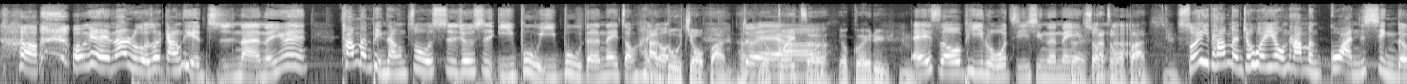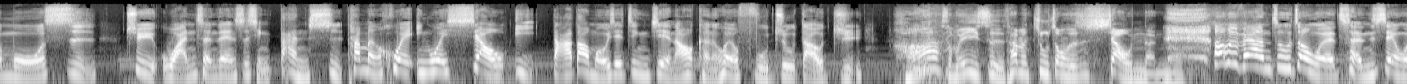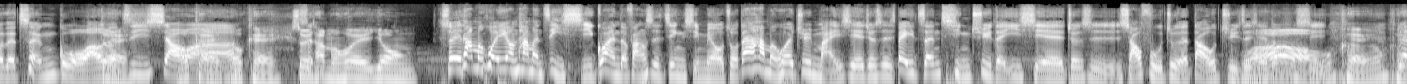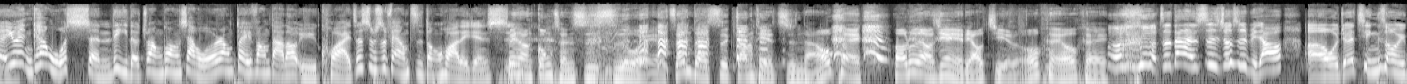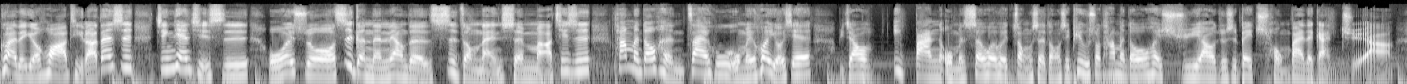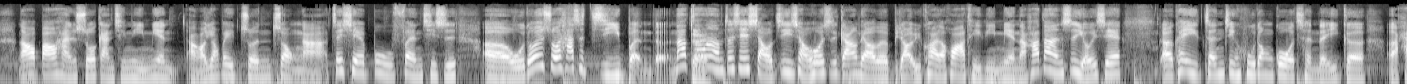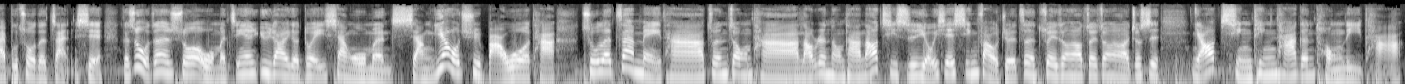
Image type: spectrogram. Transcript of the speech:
好，OK，那如果说钢铁直男呢？因为他们平常做事就是一步一步的那种，很有按部就班，对啊、有规则、有规律、嗯、SOP 逻辑型的那一种、啊。那怎么办？嗯、所以他们就会用他们惯性的模式去完成这件事情，但是他们会因为效益达到某一些境界，然后可能会有辅助道具。啊，什么意思？他们注重的是效能呢？他们非常注重我的呈现、我的成果啊、我的绩效啊。OK OK，所以他们会用。所以他们会用他们自己习惯的方式进行，没有错。但是他们会去买一些就是倍增情趣的一些就是小辅助的道具这些东西。OK OK。对，因为你看我省力的状况下，我要让对方达到愉快，这是不是非常自动化的一件事？非常工程师思维，真的是钢铁直男。OK，哦，陆长今天也了解了。OK OK，这当然是就是比较呃，我觉得轻松愉快的一个话题啦。但是今天其实我会说四个能量的四种男生嘛，其实。他们都很在乎，我们会有一些比较一般，我们社会会重视的东西，譬如说，他们都会需要就是被崇拜的感觉啊，然后包含说感情里面啊要被尊重啊这些部分，其实呃我都会说它是基本的。那当然这些小技巧或是刚刚聊的比较愉快的话题里面呢，它当然是有一些呃可以增进互动过程的一个呃还不错的展现。可是我真的说，我们今天遇到一个对象，我们想要去把握他，除了赞美他、尊重他。然后认同他，然后其实有一些心法，我觉得真的最重要、最重要的就是你要倾听他跟同理他。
